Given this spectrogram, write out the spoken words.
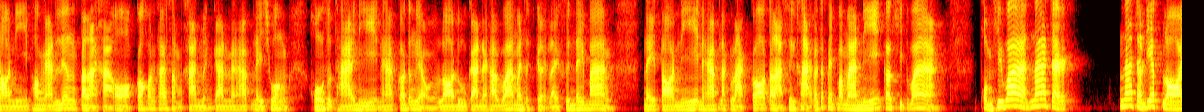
ตอนนี้ เพราะงั้นเรื่องตลาดขาออกก็ค่อนข้างสำคัญเหมือนกันนะครับ ในช่วงโค้งสุดท้ายนี้นะครับ ก็ต้องเดี๋ยวรอดูกันนะครับ ว่ามันจะเกิดอะไรขึ้นได้บ้าง ในตอนนี้นะครับ หลักๆ ก็ตลาดซื้อขายก็จะเป็นประมาณนี้ก็คิดว่า ผมคิดว่าน่าจะ น่าจะเรียบร้อย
